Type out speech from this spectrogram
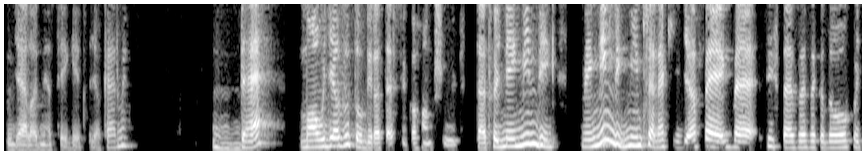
tudja eladni a cégét, vagy akármi. De ma ugye az utóbbira tesszük a hangsúlyt. Tehát, hogy még mindig, még mindig nincsenek így a fejekbe tisztázva ezek a dolgok, hogy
